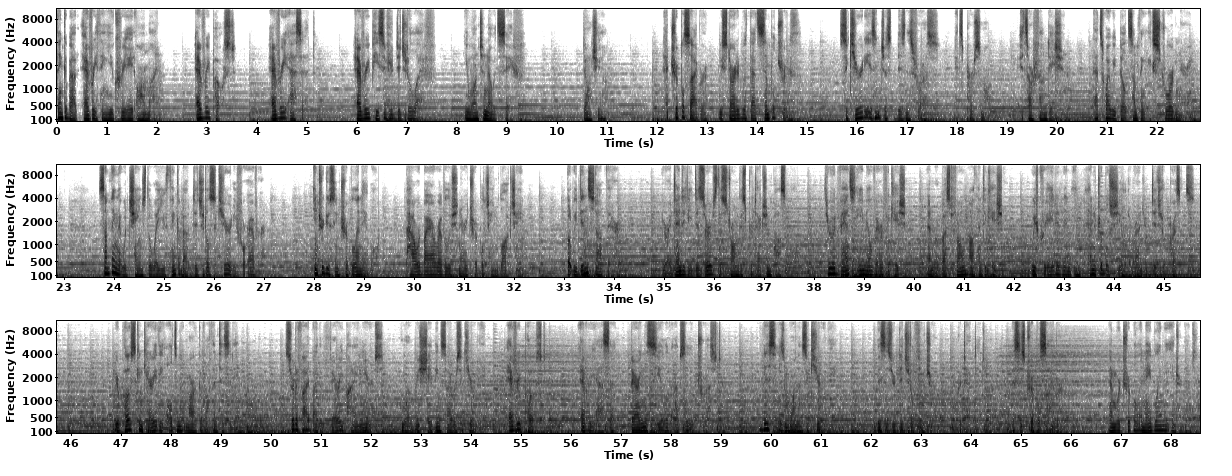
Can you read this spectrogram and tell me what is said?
Think about everything you create online. Every post, every asset, every piece of your digital life. You want to know it's safe. Don't you? At Triple Cyber, we started with that simple truth. Security isn't just business for us, it's personal. It's our foundation. That's why we built something extraordinary. Something that would change the way you think about digital security forever. Introducing Triple Enabler, powered by our revolutionary triple chain blockchain. But we didn't stop there. Your identity deserves the strongest protection possible. Through advanced email verification and robust phone authentication, we've created an impenetrable shield around your digital presence. Your posts can carry the ultimate mark of authenticity, certified by the very pioneers who are reshaping cybersecurity. Every post, every asset bearing the seal of absolute trust. This is more than security. This is your digital future, protected. This is triple cyber. And we're triple enabling the internet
